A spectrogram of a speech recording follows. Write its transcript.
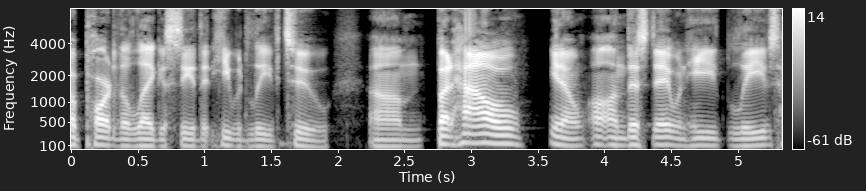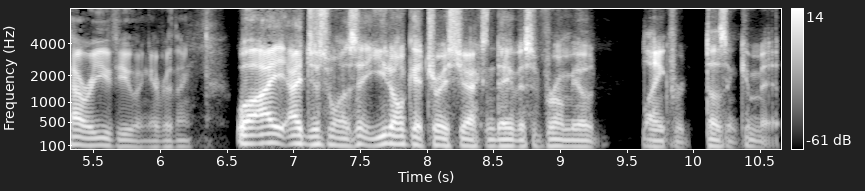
a part of the legacy that he would leave too. Um, but how you know, on this day when he leaves, how are you viewing everything? Well, I, I just want to say you don't get Trayce Jackson Davis if Romeo Langford doesn't commit.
